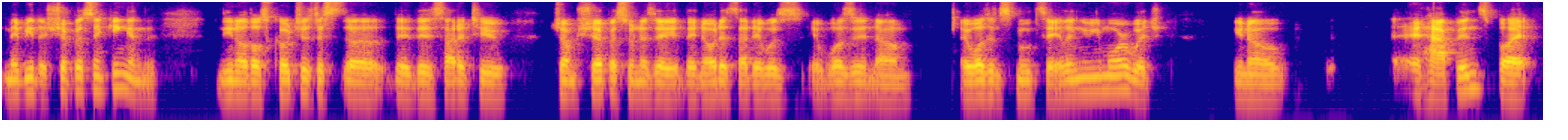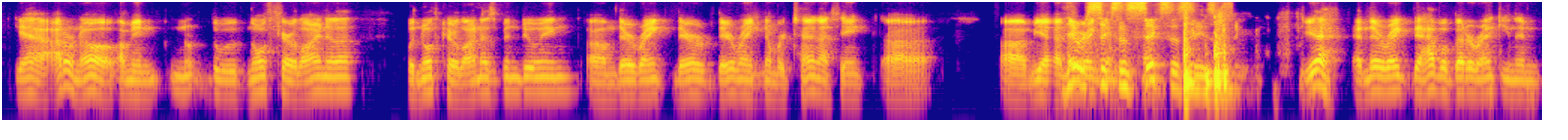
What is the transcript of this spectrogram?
Maybe the ship is sinking and, you know, those coaches just, uh, they, they decided to jump ship as soon as they, they noticed that it was, it wasn't, um, it wasn't smooth sailing anymore, which, you know, it happens. But yeah, I don't know. I mean, North Carolina, what North Carolina's been doing, um, they're ranked they're they're ranked number ten, I think. Uh, um, yeah, they were six and 10. six this season. yeah, and they're ranked. They have a better ranking than.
